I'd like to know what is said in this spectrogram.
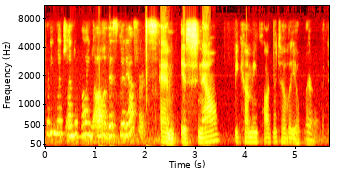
pretty much undermined all of his good efforts. And is now becoming cognitively aware of it.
